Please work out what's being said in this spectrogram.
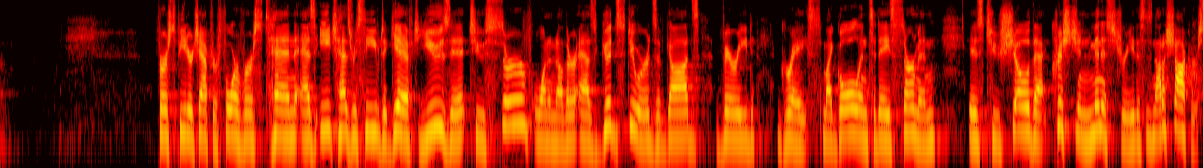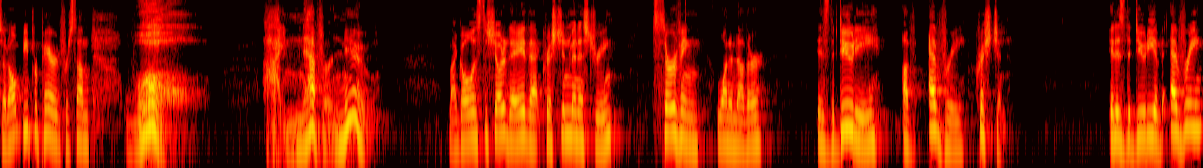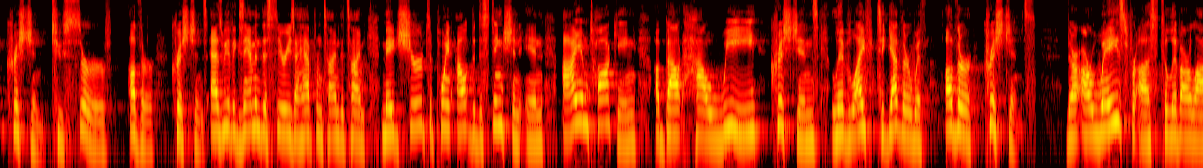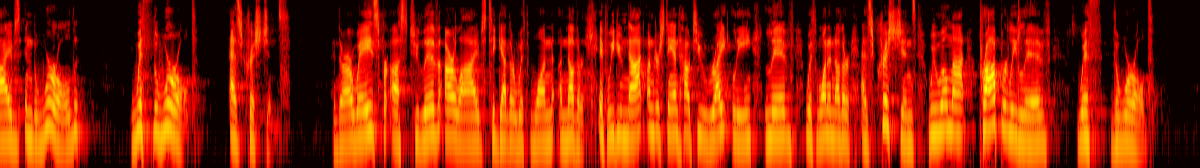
1 Peter chapter 4 verse 10 as each has received a gift use it to serve one another as good stewards of God's varied grace. My goal in today's sermon is to show that Christian ministry, this is not a shocker, so don't be prepared for some whoa. I never knew. My goal is to show today that Christian ministry serving one another is the duty of every Christian. It is the duty of every Christian to serve other Christians. As we have examined this series, I have from time to time made sure to point out the distinction in I am talking about how we Christians live life together with other Christians. There are ways for us to live our lives in the world with the world as Christians. And there are ways for us to live our lives together with one another. If we do not understand how to rightly live with one another as Christians, we will not properly live with the world.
